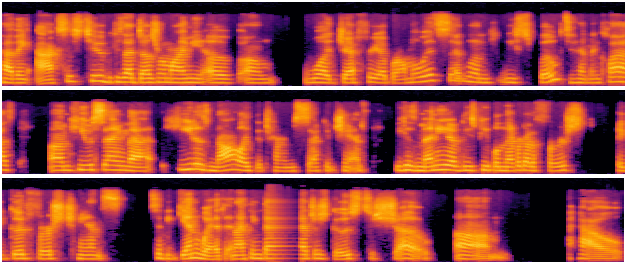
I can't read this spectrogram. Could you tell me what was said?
having access to because that does remind me of um what Jeffrey Abramowitz said when we spoke to him in class. Um, he was saying that he does not like the term second chance because many of these people never got a first a good first chance to begin with, and I think that that just goes to show um how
